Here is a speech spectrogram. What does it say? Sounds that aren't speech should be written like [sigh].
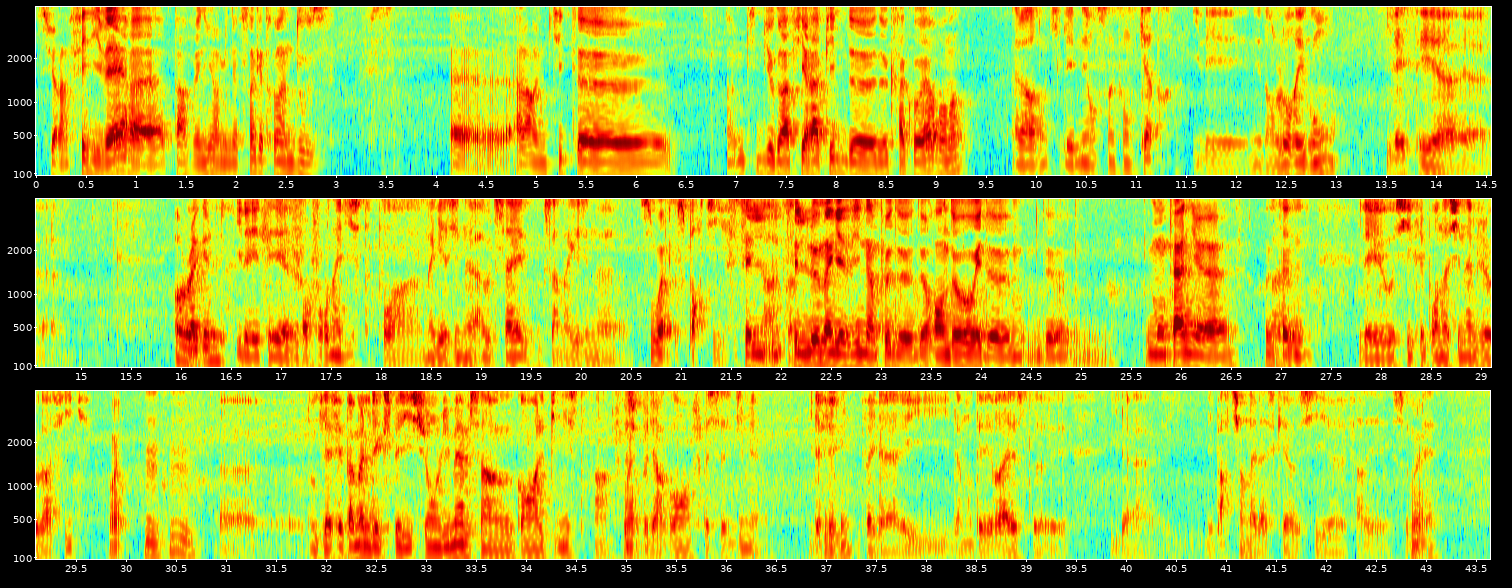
sur un fait divers euh, parvenu en 1992. C'est ça. Euh, alors une petite, une petite biographie rapide de, de Krakauer, Romain? Alors donc il est né en 54, il est né dans l'Oregon, il a été... Oregon. Il a été euh, genre journaliste pour un magazine Outside, donc c'est un magazine euh, sp- Ouais. sportif. C'est le, magazine un peu de, de rando et de, de montagne euh, aux Ouais. États-Unis. Il a aussi écrit pour National Geographic. Mhm. Donc il a fait pas mal d'expéditions lui-même, c'est un grand alpiniste. Enfin, je sais pas si on peut dire grand, je sais pas si ça se dit, mais il a, Si, fait, si. Enfin, il a, il a monté l'Everest, il, est parti en Alaska aussi euh, faire des sommets.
